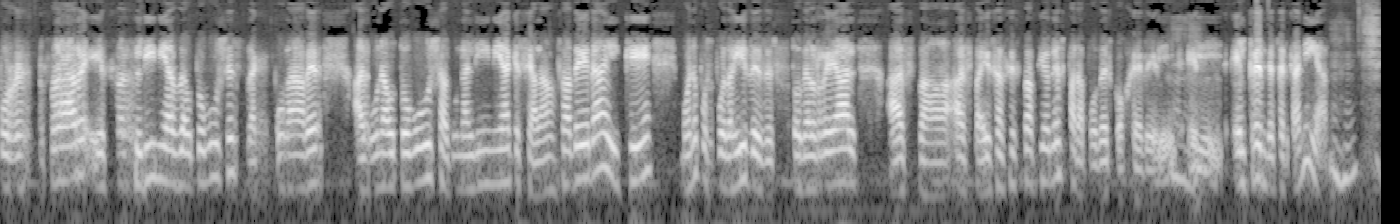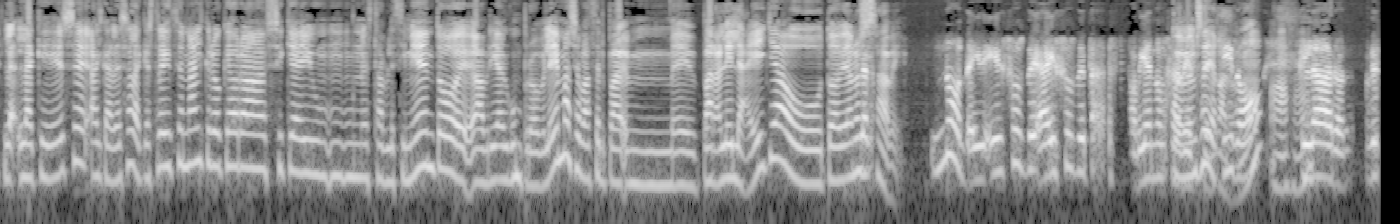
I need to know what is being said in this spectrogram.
por reforzar esas líneas de autobuses para que pueda haber algún autobús, alguna línea que sea lanzadera y que, bueno, pues pueda ir desde Soto del Real hasta, hasta esas estaciones para poder coger el, el, tren de cercanía. la, que es, eh, alcaldesa, la que es tradicional, creo que ahora sí que hay un, establecimiento, eh, ¿habría algún problema? ¿Se va a hacer mm, paralela a ella o todavía no se sabe? No, de esos de, a esos detalles todavía no se ha descendido. Claro, no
